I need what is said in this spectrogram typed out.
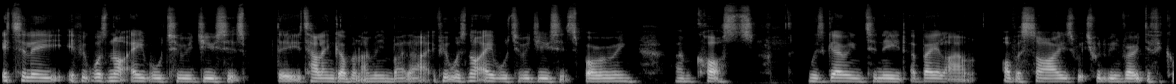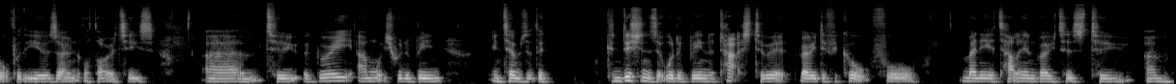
Italy, if it was not able to reduce its the Italian government, I mean by that, if it was not able to reduce its borrowing um, costs, was going to need a bailout of a size which would have been very difficult for the eurozone authorities um, to agree, and which would have been, in terms of the conditions that would have been attached to it, very difficult for many Italian voters to um,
